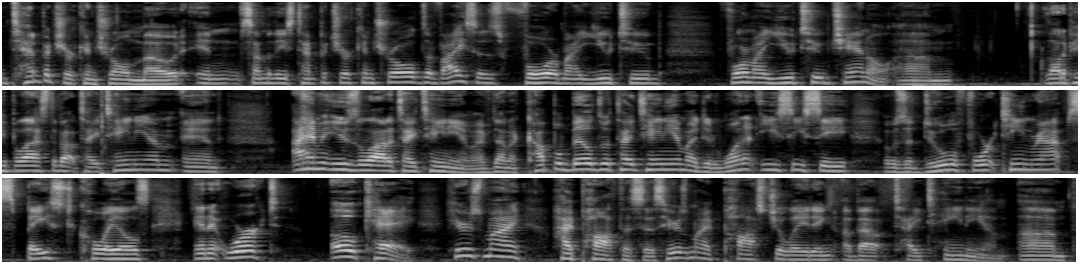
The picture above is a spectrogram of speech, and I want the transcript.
temperature control mode in some of these temperature control devices for my YouTube for my YouTube channel. Um, a lot of people asked about titanium and I haven't used a lot of titanium. I've done a couple builds with titanium. I did one at ECC. It was a dual 14 wrap spaced coils and it worked okay, here's my hypothesis. Here's my postulating about titanium. Um,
